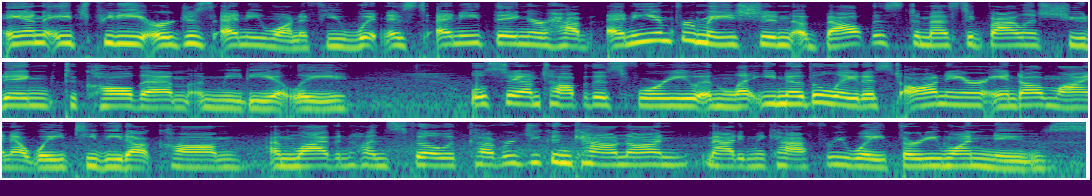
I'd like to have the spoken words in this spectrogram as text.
And HPD urges anyone, if you witnessed anything or have any information about this domestic violence shooting, to call them immediately. We'll stay on top of this for you and let you know the latest on air and online at waaytv.com. I'm live in Huntsville with coverage you can count on. Maddie McCaffrey, WAAY 31 News.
